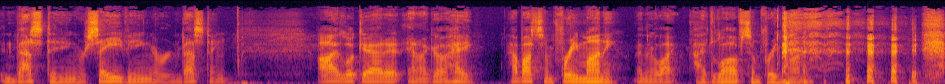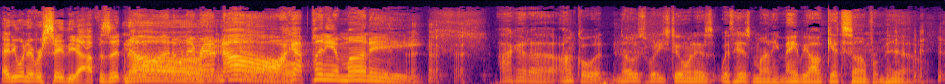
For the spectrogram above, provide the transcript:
investing or saving or investing, I look at it and I go, hey, how about some free money? And they're like, I'd love some free money. Anyone ever say the opposite? no, I don't ever have, no, I got plenty of money. I got a uncle that knows what he's doing is with his money. Maybe I'll get some from him. No,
